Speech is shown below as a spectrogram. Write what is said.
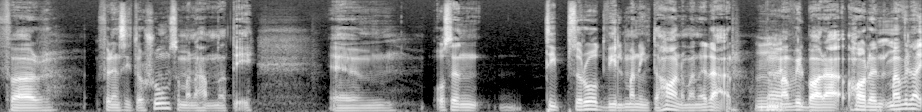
för, för en situation som man har hamnat i. Ehm, och sen tips och råd vill man inte ha när man är där. Mm. Man vill bara ha den, man vill ha,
